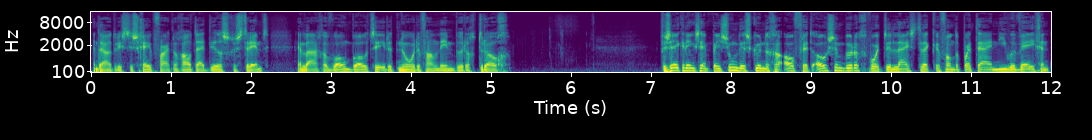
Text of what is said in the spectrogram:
En daardoor is de scheepvaart nog altijd deels gestremd... en lagen woonboten in het noorden van Limburg droog. Verzekerings- en pensioendeskundige Alfred Oosenburg wordt de lijsttrekker van de partij Nieuwe Wegen.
